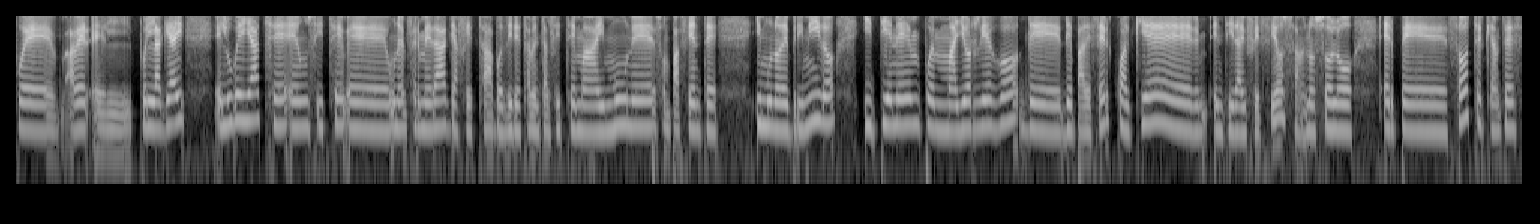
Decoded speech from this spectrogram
Pues a ver, el, pues la que hay, el VIH es un sistema, eh, una enfermedad que afecta pues, directamente al sistema inmune, son pacientes inmunodeprimidos y tienen pues mayor riesgo de, padecer cualquier entidad infecciosa, no solo herpes zóster, que antes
